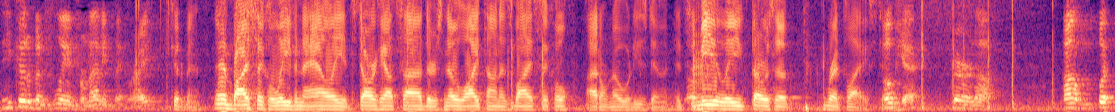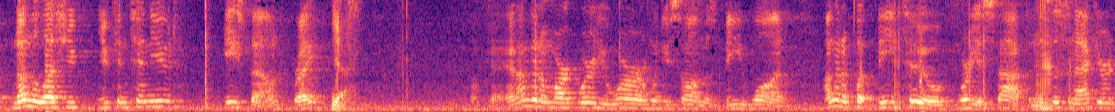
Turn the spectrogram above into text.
he could have been fleeing from anything, right? Could have been. And bicycle leaving the alley. It's dark outside. There's no lights on his bicycle. I don't know what he's doing. It's immediately throws up red flags to me. Okay, fair enough. Um, but nonetheless, you, you continued eastbound, right? Yes. Okay, and I'm gonna mark where you were when you saw him as B one. I'm gonna put B two where you stopped, and is this an accurate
